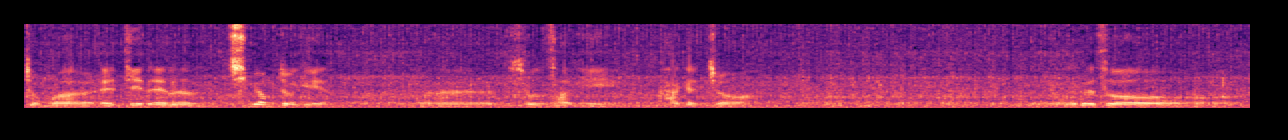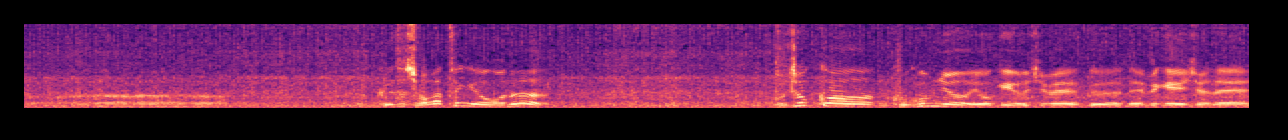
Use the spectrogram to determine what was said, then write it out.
정말 엔진에는 치명적인 손상이 가겠죠. 그래서 어, 그래서 저 같은 경우는 무조건 고급류 여기 요즘에 그 내비게이션에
